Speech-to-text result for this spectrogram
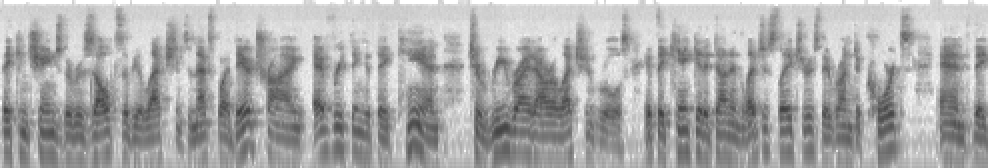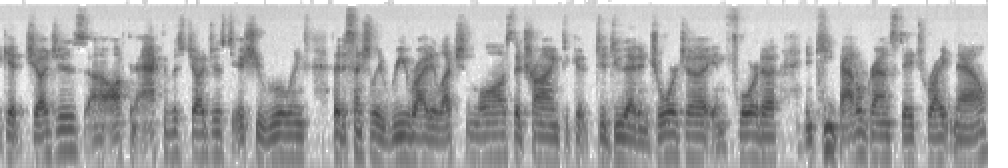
they can change the results of the elections. And that's why they're trying everything that they can to rewrite our election rules. If they can't get it done in legislatures, they run to courts and they get judges, uh, often activist judges, to issue rulings that essentially rewrite election laws. They're trying to get, to do that in Georgia, in Florida, in key battleground states right now.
